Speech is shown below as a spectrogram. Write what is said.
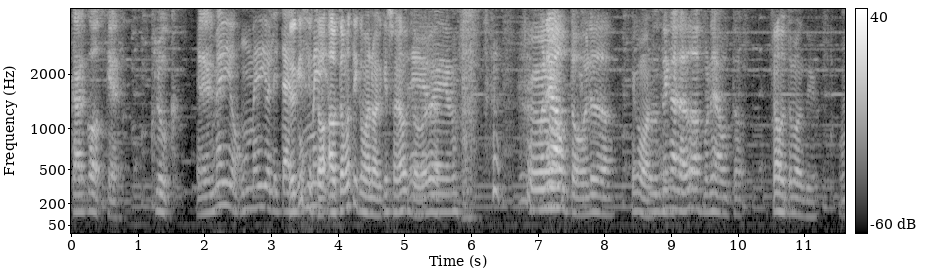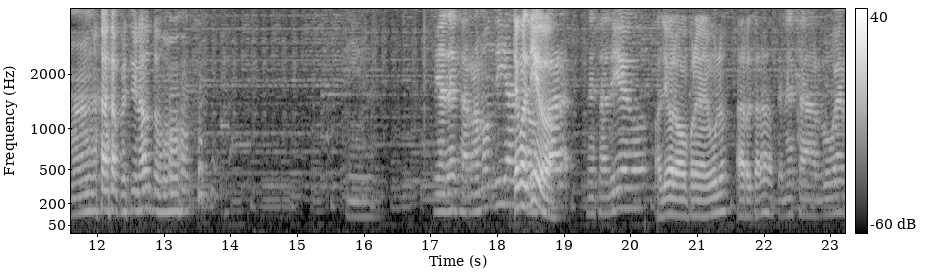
Karkoskev, Kluk. En el medio, un medio letal. ¿Pero qué es un esto? medio- Automático manual, ¿qué es un auto, boludo? eh, Poné auto, boludo. Cuando tengas la duda, poné auto. Automático. Pensé un auto. Y- Mira, tenés a Ramón Díaz. Tengo al Diego. Oscar, tenés al Diego. Al Diego lo vamos a poner en el 1, a retarado. Tenés a Rubén.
